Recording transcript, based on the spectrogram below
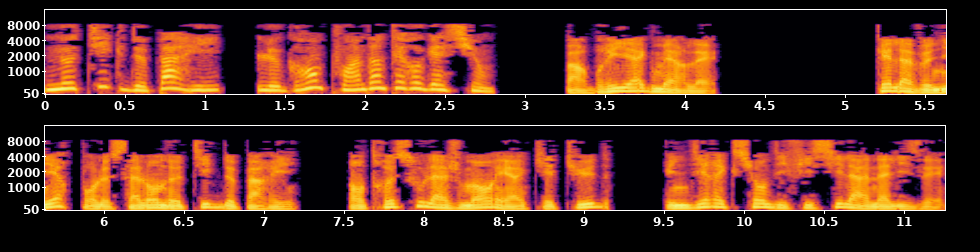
Nautique de Paris, le grand point d'interrogation. Par Briag Merlet. Quel avenir pour le Salon nautique de Paris? Entre soulagement et inquiétude, une direction difficile à analyser.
